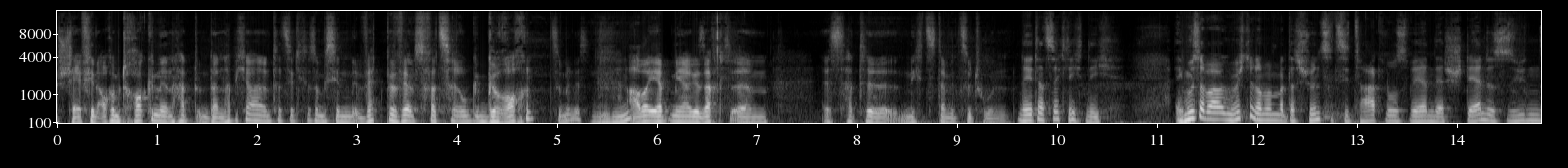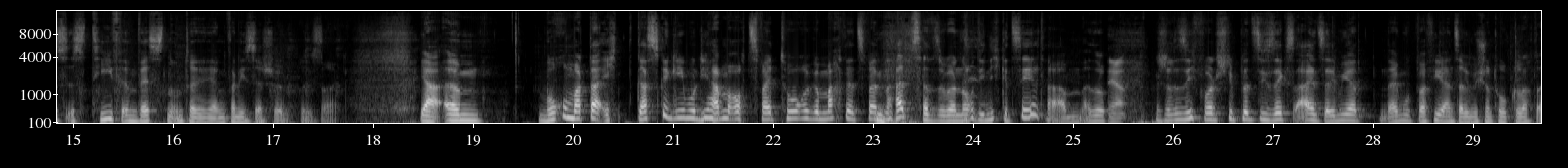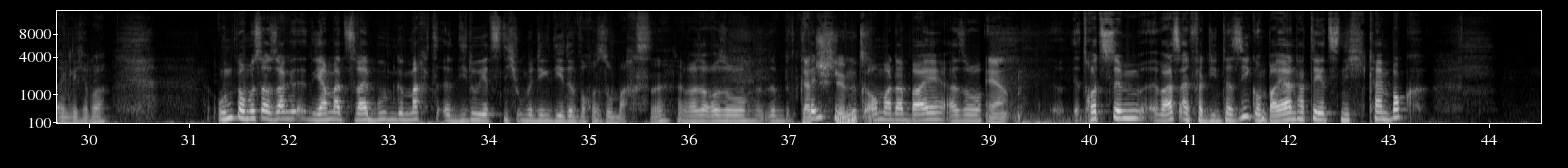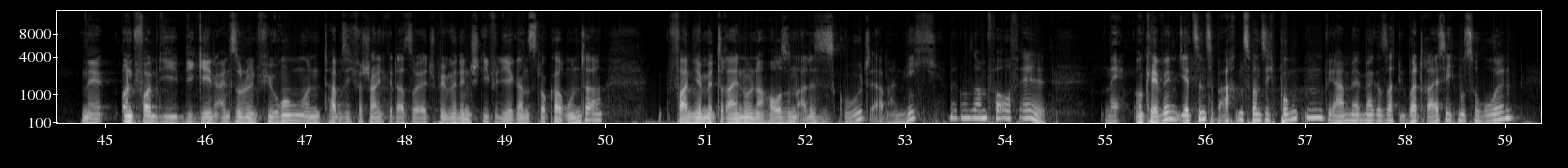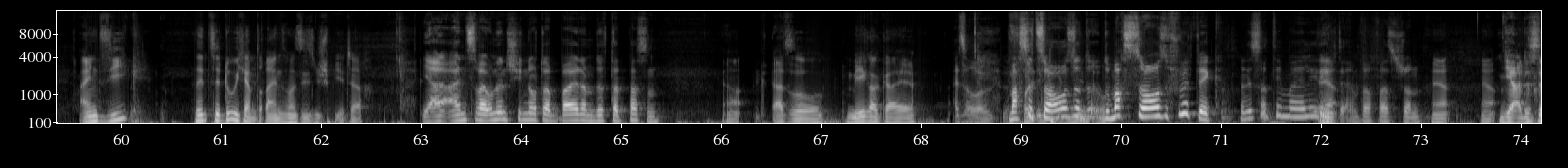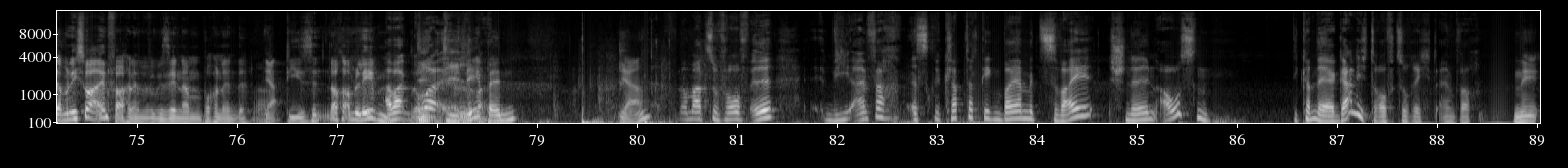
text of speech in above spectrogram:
Schäfchen auch im Trockenen hat und dann habe ich ja tatsächlich so ein bisschen Wettbewerbsverzerrung gerochen, zumindest. Mhm. Aber ihr habt mir ja gesagt, ähm, es hatte nichts damit zu tun. Nee, tatsächlich nicht. Ich muss aber, möchte noch mal das schönste Zitat loswerden. Der Stern des Südens ist tief im Westen untergegangen. Fand ich sehr schön, muss ich sagen. Ja, ähm, Bochum hat da echt Gas gegeben und die haben auch zwei Tore gemacht in der zweiten Halbzeit sogar noch, die nicht gezählt haben. Also, Ja. man stellte sich vor, es steht plötzlich 6-1. Hätte ich mir- Na gut, bei 4-1 habe ich mich schon totgelacht eigentlich, aber. Und man muss auch sagen, die haben mal zwei Buden gemacht, äh, die du jetzt nicht unbedingt jede Woche so machst. Ne? Da war so auch so ein Quäntchen. Glück auch mal dabei. Also Ja. trotzdem war es ein verdienter Sieg und Bayern hatte jetzt nicht keinen Bock. Nee. Und vor allem, die, die gehen einzeln in Führung und haben sich wahrscheinlich gedacht, so jetzt spielen wir den Stiefel hier ganz locker runter, fahren hier mit 3-0 nach Hause und alles ist gut, aber nicht mit unserem VfL. Nee. Und Kevin, jetzt sind sie bei 28 Punkten. Wir haben ja immer gesagt, über 30 musst du holen. Ein Sieg, sind sie durch am 23. Spieltag. Ja, ein, zwei Unentschieden noch dabei, dann dürfte das passen. Ja, also mega geil. Also Machst du zu Hause, du, du machst zu Hause Fürth weg. Dann ist das Thema erledigt Ja. einfach fast schon. Ja, ja. Ja, das ist aber nicht so einfach, wie wir gesehen haben am Wochenende. Ja. Die sind noch am Leben. Aber guck mal, Die äh, leben. Ja. Nochmal zu VfL, wie einfach es geklappt hat gegen Bayern mit zwei schnellen Außen. Die kam da ja gar nicht drauf zurecht einfach. Nee.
